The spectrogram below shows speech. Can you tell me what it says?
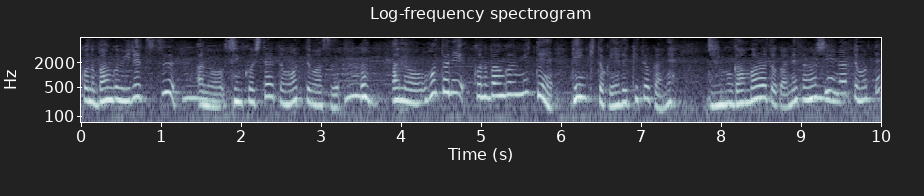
この番組入れつつ、あの進行したいと思ってます、うん。あの本当にこの番組見て元気とかやる気とかね自分も頑張ろうとかね楽しいなって思って、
